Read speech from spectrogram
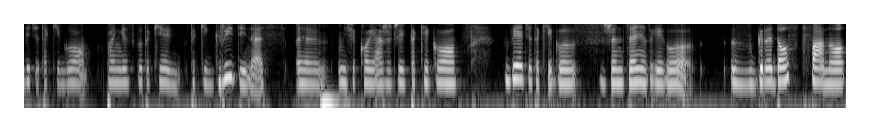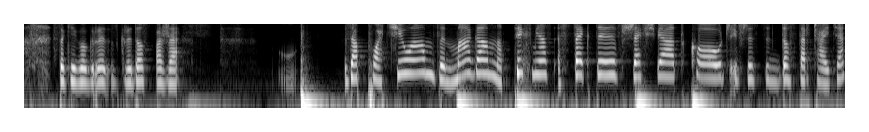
wiecie, takiego po angielsku takie, takie greediness yy, mi się kojarzy, czyli takiego, wiecie, takiego zrzędzenia, takiego zgredostwa, no, z takiego zgredostwa, że zapłaciłam, wymagam natychmiast efekty, wszechświat, coach i wszyscy dostarczajcie.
